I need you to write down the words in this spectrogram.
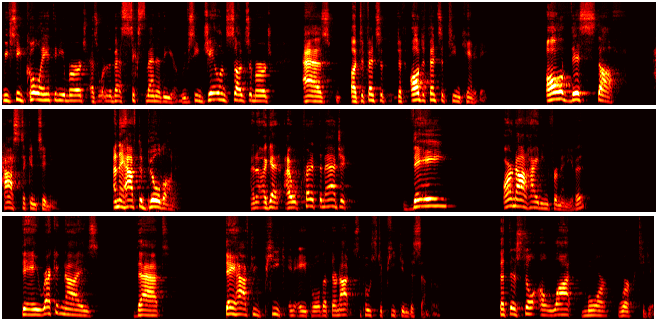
We've seen Cole Anthony emerge as one of the best sixth men of the year. We've seen Jalen Suggs emerge as a defensive, all defensive team candidate. All this stuff has to continue, and they have to build on it. And again, I will credit the Magic. They are not hiding from any of it. They recognize that they have to peak in April, that they're not supposed to peak in December, that there's still a lot more work to do.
